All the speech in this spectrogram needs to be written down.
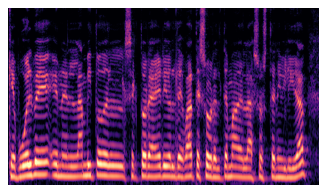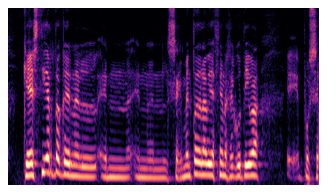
que vuelve en el ámbito del sector aéreo el debate sobre el tema de la sostenibilidad, que es cierto que en el, en, el segmento de la aviación ejecutiva eh, pues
